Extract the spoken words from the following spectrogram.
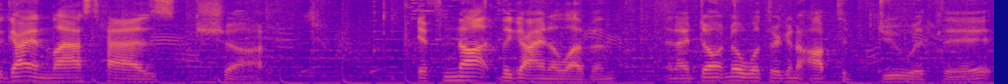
the guy in last has Shock. If not the guy in 11th. And I don't know what they're going to opt to do with it.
